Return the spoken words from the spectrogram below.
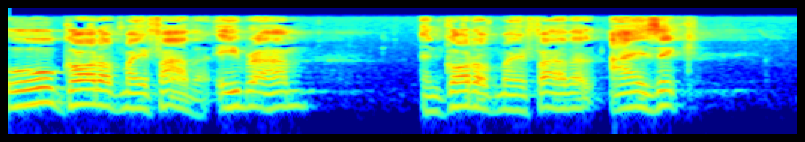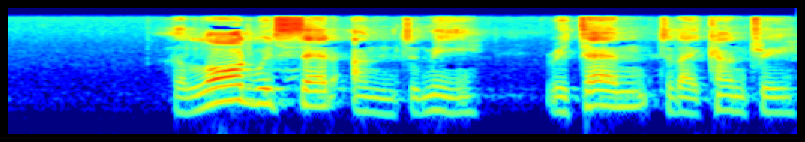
O God of my father Abraham, and God of my father Isaac, the Lord which said unto me, Return to thy country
